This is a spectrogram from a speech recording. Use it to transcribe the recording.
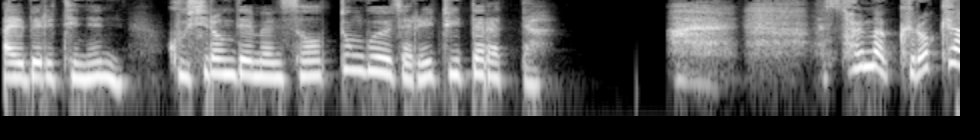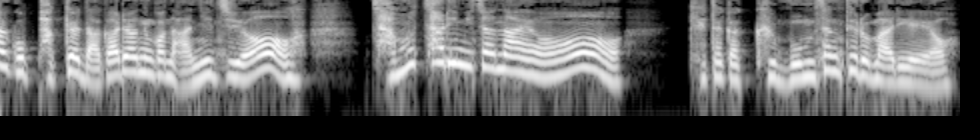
알베르티는 구시렁대면서 뚱보 여자를 뒤따랐다. 설마 그렇게 하고 밖에 나가려는 건 아니지요? 잠옷 차림이잖아요. 게다가 그 몸 상태로 말이에요.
